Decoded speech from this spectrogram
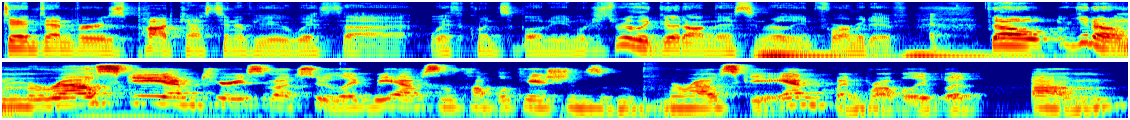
Dan Denvir's podcast interview with uh, with Quinn Slobodian, which is really good on this and really informative. Though, you know, Mirowski, I'm curious about too. Like we have some complications of Mirowski and Quinn probably, but um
